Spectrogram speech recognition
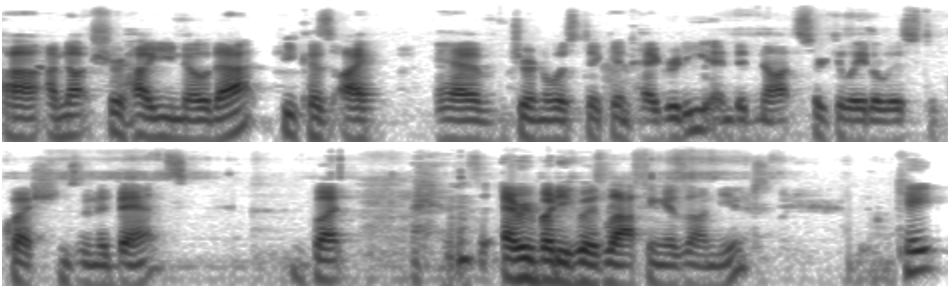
Uh, I'm not sure how you know that because I have journalistic integrity and did not circulate a list of questions in advance. But everybody who is laughing is on mute. Kate,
